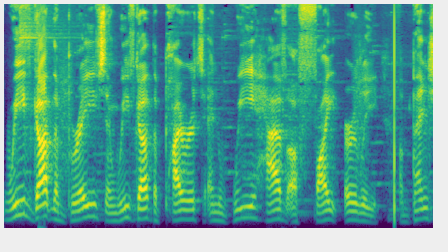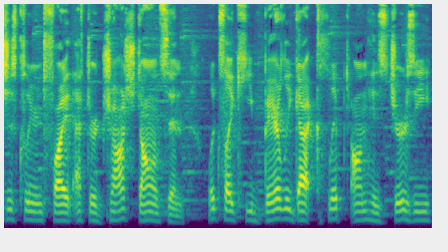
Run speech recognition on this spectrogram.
We've got the Braves and we've got the Pirates, and we have a fight early. A benches clearing fight after Josh Donaldson looks like he barely got clipped on his jersey,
